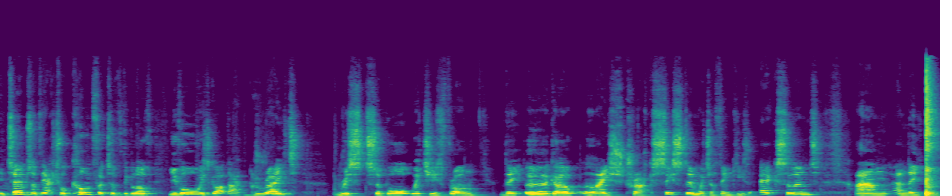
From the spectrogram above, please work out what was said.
In terms of the actual comfort of the glove, you've always got that great wrist support, which is from the Ergo Lace Track system, which I think is excellent. Um, and the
